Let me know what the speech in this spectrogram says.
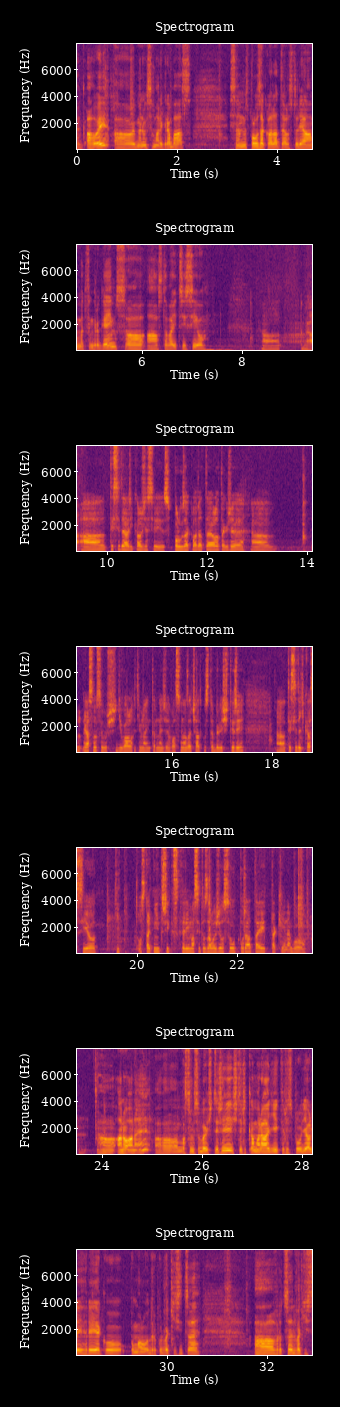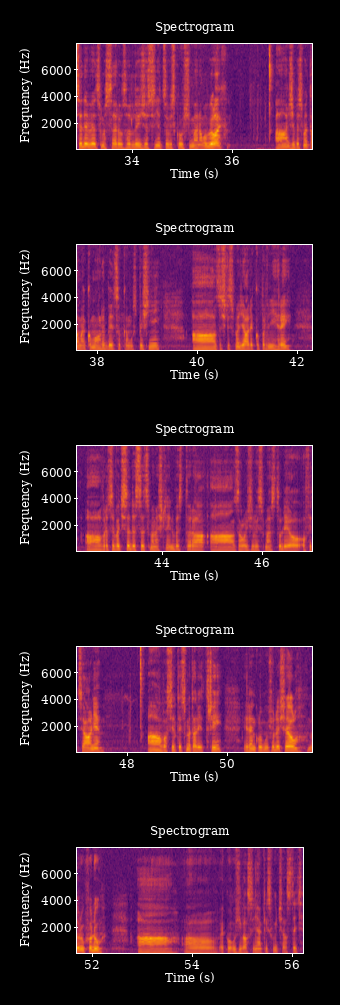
Tak ahoj, jmenuji se Marek Rabás, jsem spoluzakladatel studia Madfinger Games a stavající CEO. A, dobrá, a ty si teda říkal, že jsi spoluzakladatel, takže a, já jsem se už díval tím na internet, že vlastně na začátku jste byli čtyři. A ty jsi teďka CEO, ti ostatní tři, s kterými si to založil, jsou pořád tady taky, nebo? Uh, ano a ne. Uh, vlastně my jsme byli čtyři, čtyři kamarádi, kteří spolu dělali hry jako pomalu od roku 2000. A v roce 2009 jsme se rozhodli, že si něco vyzkoušíme na mobilech a že bychom tam jako mohli být celkem úspěšní. A začali jsme dělat jako první hry. A v roce 2010 jsme našli investora a založili jsme studio oficiálně. A vlastně teď jsme tady tři. Jeden kluk už odešel do důchodu a, a jako užívá si nějaký svůj čas teď.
